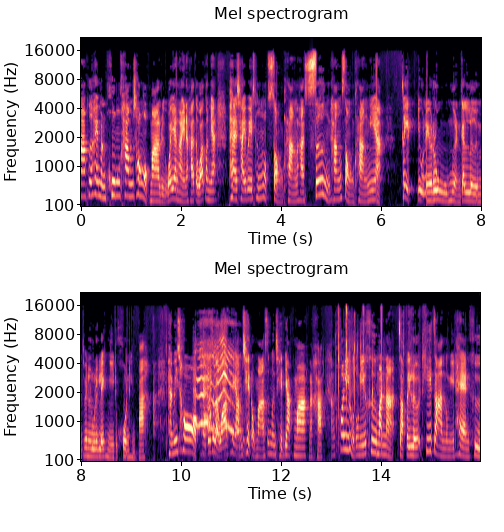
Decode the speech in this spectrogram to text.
มากๆ เพื่อให้มันพุ่งข้ามช่องออกมาหรือว่ายังไงนะคะ แต่ว่าตอนนี้แพรใช้ไปทั้งหมด 2 ครั้งนะคะ ซึ่งทั้ง 2 ครั้งเนี่ย ติดอยู่ในรูเหมือนกันเลย มันเป็นรูเล็กๆอย่างนี้ทุกคนเห็นปะแพรไม่ชอบแพรก็จะแบบว่าพยายามเช็ดออกมา ซึ่งมันเช็ดยากมากนะคะ ข้อดีของตรงนี้คือมันอะจะไปเลอะที่จานตรงนี้แทนคือ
